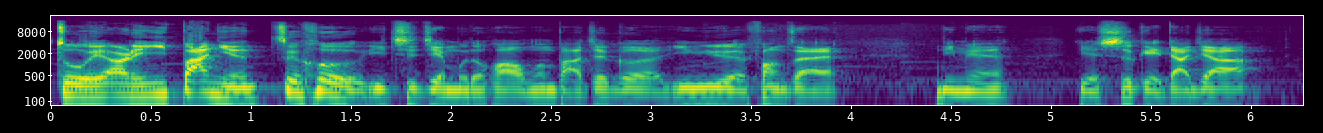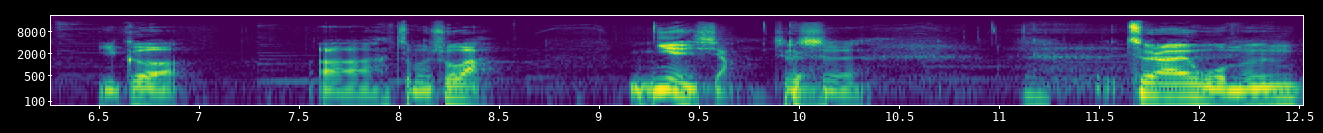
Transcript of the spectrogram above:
作为二零一八年最后一期节目的话，我们把这个音乐放在里面，也是给大家一个呃，怎么说吧，念想，就是虽然我们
